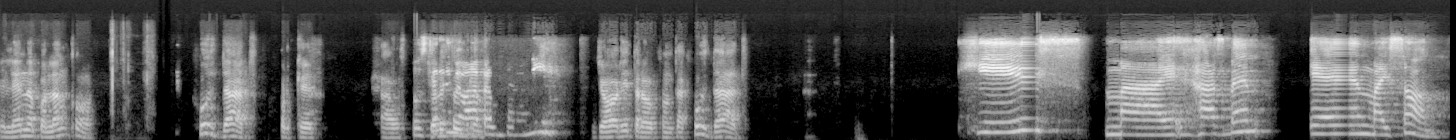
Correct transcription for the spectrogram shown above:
Elena Polanco. Who's that? Porque a usted Ustedes me van a pre- preguntar a mí. yo ahorita le voy a preguntar, who's that? He's my husband and my son.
